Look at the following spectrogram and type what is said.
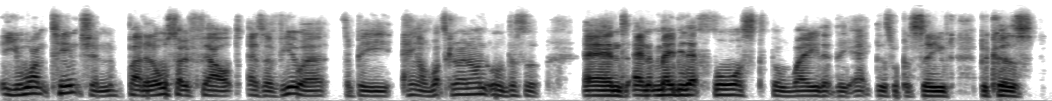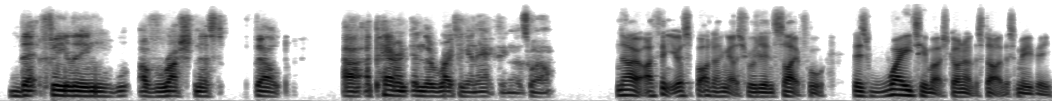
you want tension, but it also felt as a viewer to be, hang on, what's going on? Oh, this is, and and maybe that forced the way that the actors were perceived because that feeling of rushness felt uh, apparent in the writing and acting as well. No, I think you're spot on. I think that's really insightful. There's way too much going on at the start of this movie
